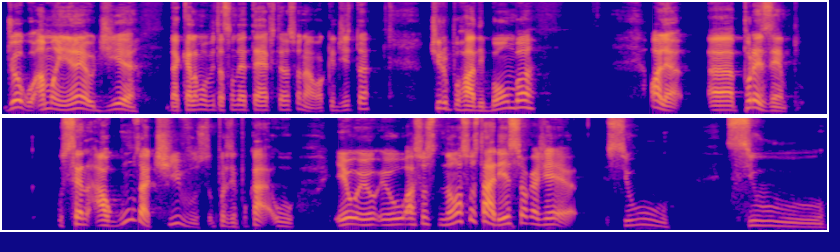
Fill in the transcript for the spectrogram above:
Diogo, amanhã é o dia daquela movimentação da ETF internacional. Acredita? Tiro, porrada e bomba. Olha, uh, por exemplo, alguns ativos, por exemplo, o, eu, eu, eu não assustaria se o HG, se o, se o,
